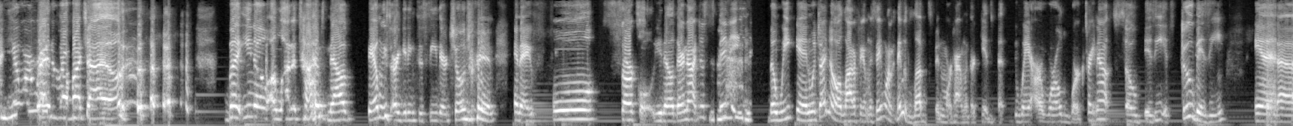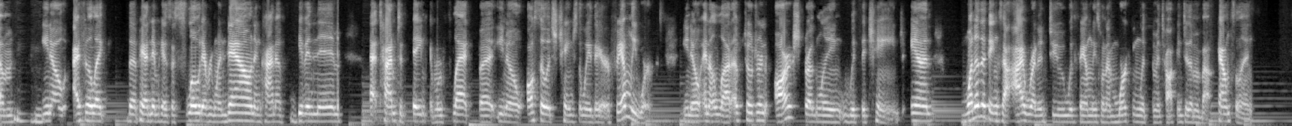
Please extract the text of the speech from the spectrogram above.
you were right about my child. but you know, a lot of times now families are getting to see their children in a full circle. You know, they're not just spending the weekend, which I know a lot of families they want they would love to spend more time with their kids, but the way our world works right now, it's so busy. It's too busy. And um, mm-hmm. you know, I feel like the pandemic has slowed everyone down and kind of given them that time to think and reflect but you know also it's changed the way their family works you know and a lot of children are struggling with the change and one of the things that i run into with families when i'm working with them and talking to them about counseling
